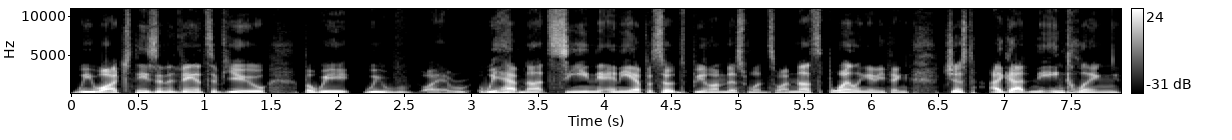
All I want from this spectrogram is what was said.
We watch these in advance of you, but we we we have not seen any episodes beyond this one. So I'm not spoiling anything. Just I got an inkling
